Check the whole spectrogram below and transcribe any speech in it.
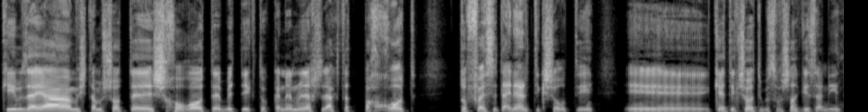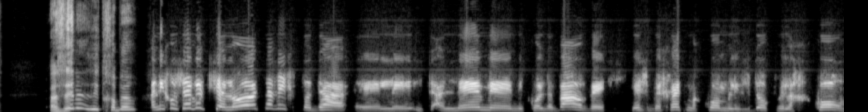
כי אם זה היה משתמשות אה, שחורות אה, בטיקטוק, אני מניח שזה היה קצת פחות תופס את העניין התקשורתי, אה, כי התקשורת היא בסופו של דבר גזענית. אז הנה, זה התחבר. אני חושבת שלא צריך, יודע, אה, להתעלם אה, מכל דבר, ויש בהחלט מקום לבדוק ולחקור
